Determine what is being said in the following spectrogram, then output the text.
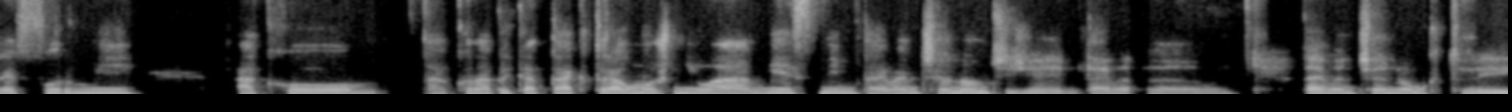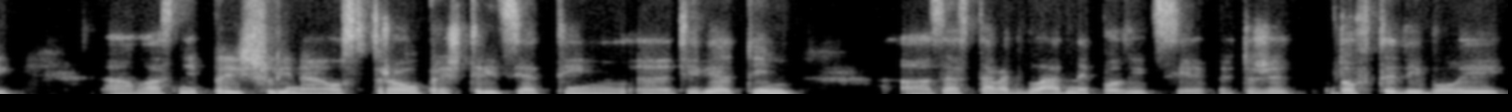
reformy ako, ako napríklad tá, ktorá umožnila miestnym Tajvančanom, čiže tajva, um, Tajvančanom, ktorí vlastne prišli na ostrov pre 49 zastávať vládne pozície, pretože dovtedy boli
